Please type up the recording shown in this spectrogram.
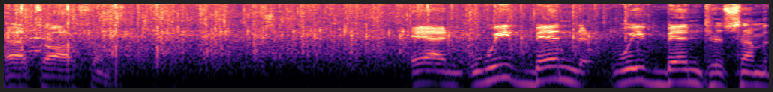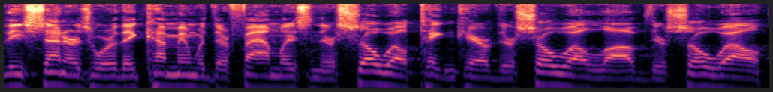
That's awesome. And we've been we've been to some of these centers where they come in with their families and they're so well taken care of, they're so well loved, they're so well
